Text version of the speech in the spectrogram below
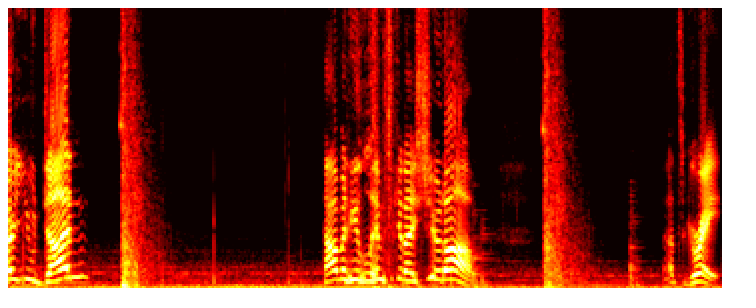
Are you done? How many limbs can I shoot off? That's great.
